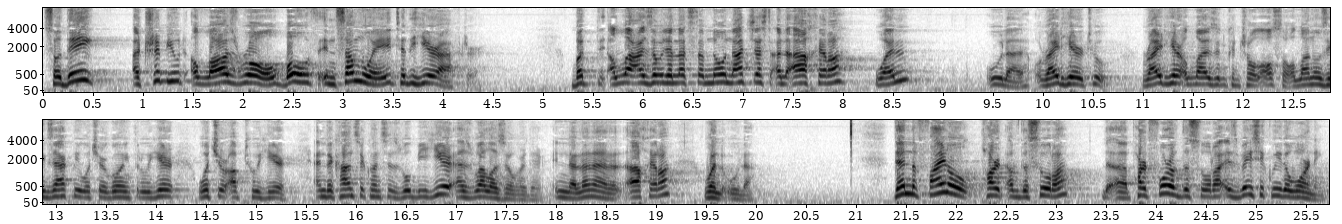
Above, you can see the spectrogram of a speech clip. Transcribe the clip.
So they attribute Allah's role both in some way to the hereafter. But Allah Azza wa lets them know not just al-akhirah, well, ula, right here too. Right here, Allah is in control also. Allah knows exactly what you're going through here, what you're up to here. And the consequences will be here as well as over there. إِنَّ لَنَا الْآخِرَةِ وَالْأُولَى Then the final part of the surah, the, uh, part 4 of the surah is basically the warning.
